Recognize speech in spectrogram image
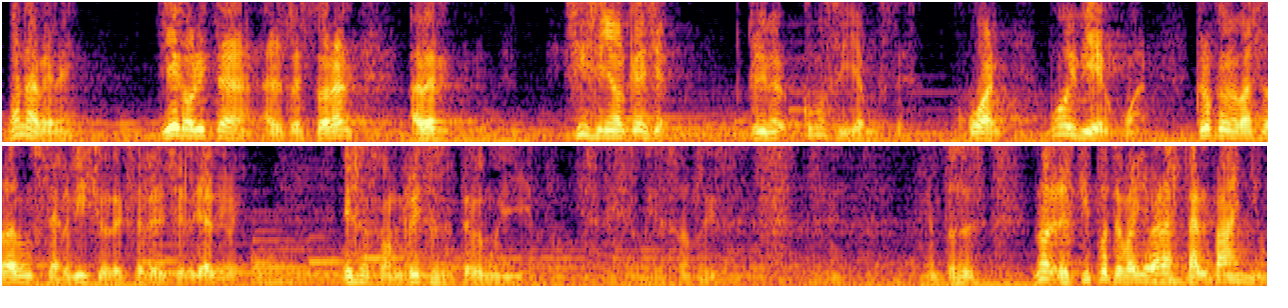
Van a ver, ¿eh? Llega ahorita al restaurante, a ver, sí señor, que decía, primero, ¿cómo se llama usted? Juan, muy bien Juan, creo que me vas a dar un servicio de excelencia el día de hoy. Esa sonrisa se te ve muy bien. Esa sonrisa. Entonces, no, el tipo te va a llevar hasta el baño,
